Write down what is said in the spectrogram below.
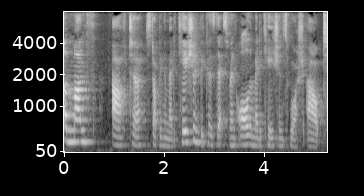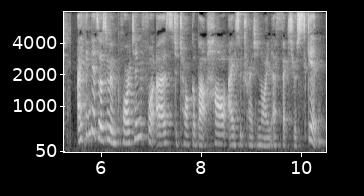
a month after stopping the medication because that's when all the medications wash out. I think it's also important for us to talk about how isotretinoin affects your skin.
